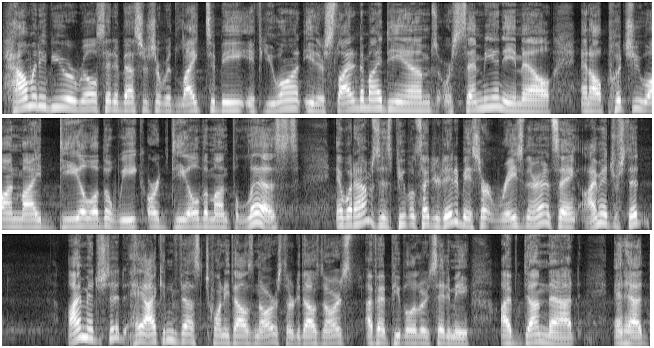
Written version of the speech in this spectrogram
how many of you are real estate investors or would like to be? If you want, either slide into my DMs or send me an email, and I'll put you on my deal of the week or deal of the month list. And what happens is people inside your database start raising their hand and saying, I'm interested. I'm interested. Hey, I can invest $20,000, $30,000. I've had people literally say to me, I've done that and had,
